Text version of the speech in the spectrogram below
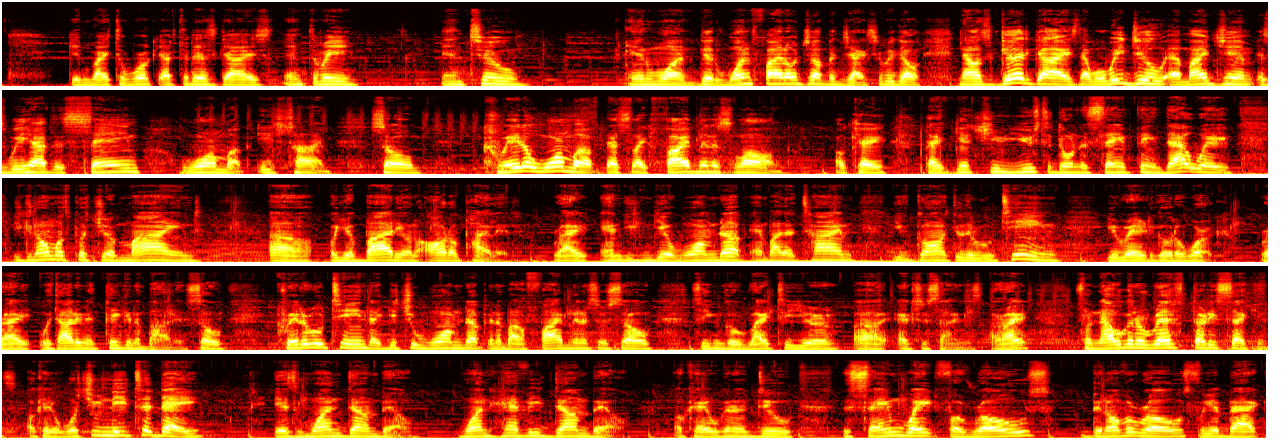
Getting right to work after this, guys. In three, in two, in one. Good. One final jumping jacks. Here we go. Now it's good, guys. Now what we do at my gym is we have the same warm up each time. So create a warm up that's like five minutes long. Okay, that gets you used to doing the same thing. That way, you can almost put your mind uh, or your body on autopilot right? And you can get warmed up, and by the time you've gone through the routine, you're ready to go to work, right? Without even thinking about it. So create a routine that gets you warmed up in about five minutes or so, so you can go right to your uh, exercises, all right? So now we're gonna rest 30 seconds. Okay, what you need today is one dumbbell, one heavy dumbbell. Okay, we're gonna do the same weight for rows, bent over rows for your back,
